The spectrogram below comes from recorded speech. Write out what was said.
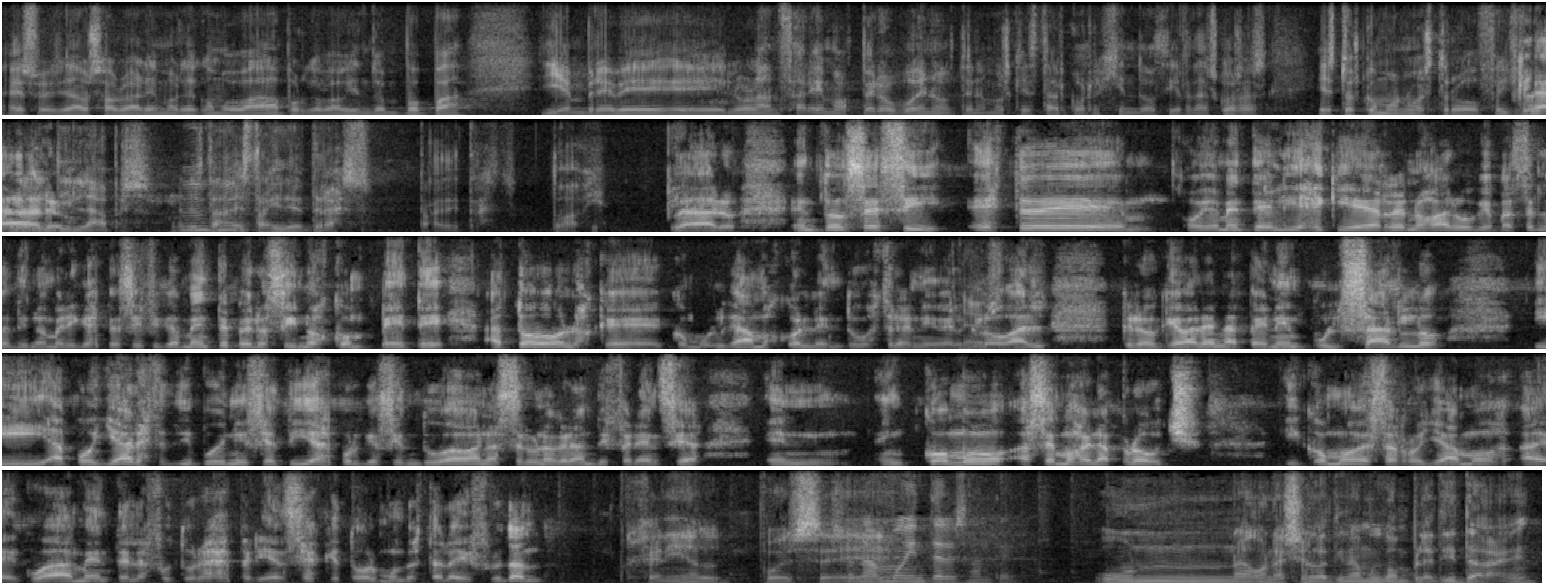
Eso ya os hablaremos de cómo va, porque va viendo en popa y en breve eh, lo lanzaremos. Pero bueno, tenemos que estar corrigiendo ciertas cosas. Esto es como nuestro Facebook Reality Labs. Está, está ahí detrás, está detrás, todavía. Claro, entonces sí, este, obviamente el ISXR no es algo que pase en Latinoamérica específicamente, pero sí nos compete a todos los que comulgamos con la industria a nivel global. Creo que vale la pena impulsarlo y apoyar este tipo de iniciativas porque sin duda van a hacer una gran diferencia en, en cómo hacemos el approach y cómo desarrollamos adecuadamente las futuras experiencias que todo el mundo estará disfrutando. Genial, pues... Suena eh, muy interesante. Una conexión latina muy completita, ¿eh?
